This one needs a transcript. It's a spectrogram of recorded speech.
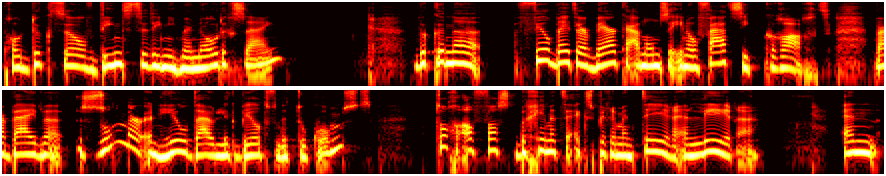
producten of diensten die niet meer nodig zijn. We kunnen veel beter werken aan onze innovatiekracht, waarbij we zonder een heel duidelijk beeld van de toekomst toch alvast beginnen te experimenteren en leren. En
